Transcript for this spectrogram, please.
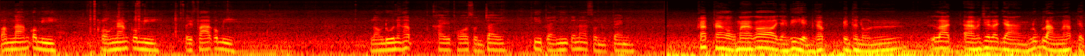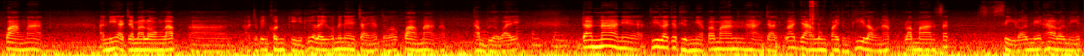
ปั๊มน้ำก็มีคลองน้ำก็มีไฟฟ้าก็มี ลองดูนะครับ ใครพอสนใจที่แปลงนี้ก็น่าสนอีกแปลงหนึงครับทางออกมาก็อย่างที่เห็นครับ เป็นถนนลาดอ่าไม่ใช่ลาดยางลูกลังนะครับ แต่กว้างมาก อันนี้อาจจะมารองรับอ่า อาจจะเป็นคอนกรีตหรืออะไรก็ไม่แน่ใจครับ แต่ว่ากว้างมากครับทำเผื่อไว้ ด้านหน้าเนี่ยที่เราจะถึงเนี่ยประมาณห่างจากลาดยางลงไปถึงที่เรานะครับ ประมาณสัก 400 เมตร 500 เมตร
